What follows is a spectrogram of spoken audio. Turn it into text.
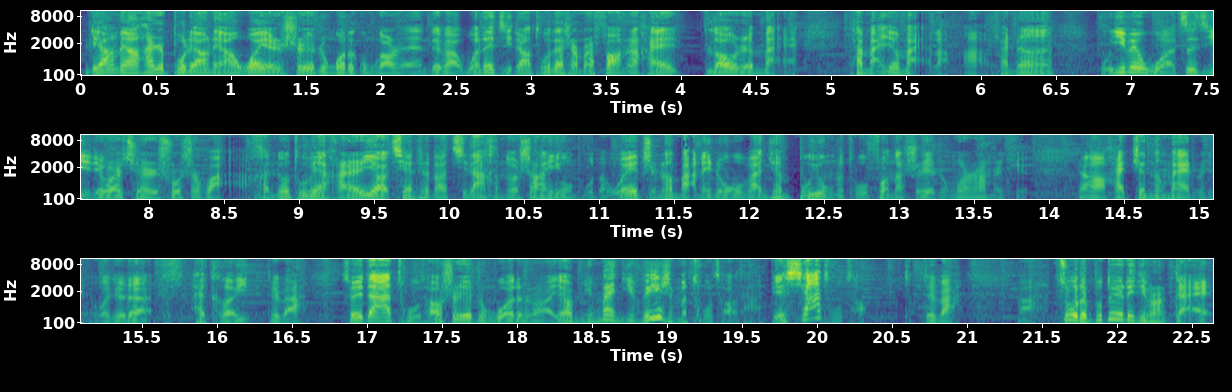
凉凉还是不凉凉，我也是视觉中国的供稿人，对吧？我那几张图在上面放着，还老有人买，他买就买了啊。反正因为我自己这块确实说实话啊，很多图片还是要牵扯到其他很多商业用途的，我也只能把那种我完全不用的图放到视觉中国上面去，然后还真能卖出去，我觉得还可以，对吧？所以大家吐槽视觉中国的时候啊，要明白你为什么吐槽它，别瞎吐槽，对吧？啊，做的不对的地方改，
